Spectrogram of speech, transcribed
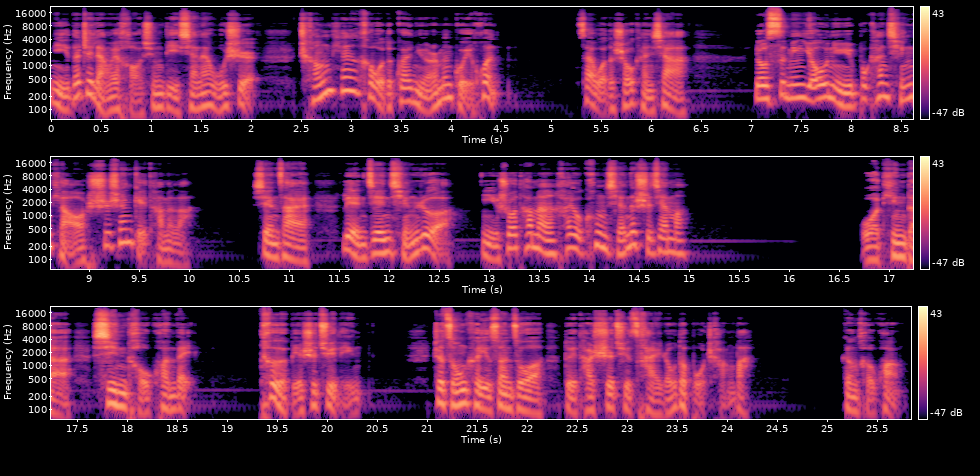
你的这两位好兄弟闲来无事，成天和我的乖女儿们鬼混，在我的首肯下。”有四名游女不堪情挑，失身给他们了。现在恋奸情热，你说他们还有空闲的时间吗？我听得心头宽慰，特别是巨灵，这总可以算作对他失去彩柔的补偿吧。更何况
